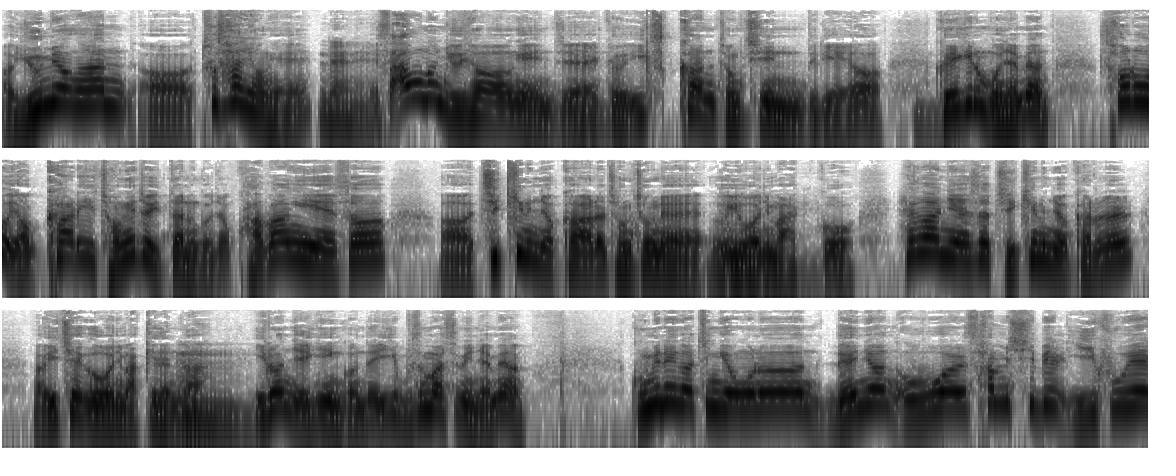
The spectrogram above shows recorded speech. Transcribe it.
어, 유명한 어 투사형의 네네. 싸우는 유형의 이제 네네. 그 익숙한 정치인들이에요. 음. 그 얘기는 뭐냐면 서로 역할이 정해져 있다는 거죠. 과방위에서 어 지키는 역할을 정청래 의원이 맡고 행안위에서 지키는 역할을 어, 이채 의원이 맡게 된다. 음. 이런 얘기인 건데 이게 무슨 말씀이냐면 국민의힘 같은 경우는 내년 5월 30일 이후에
